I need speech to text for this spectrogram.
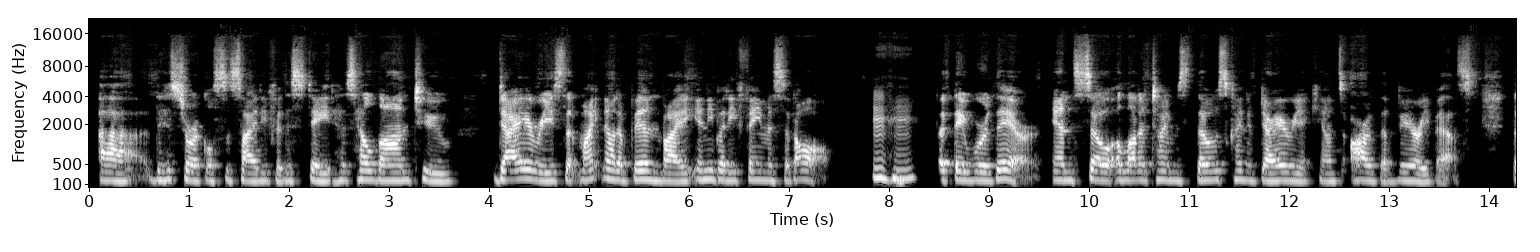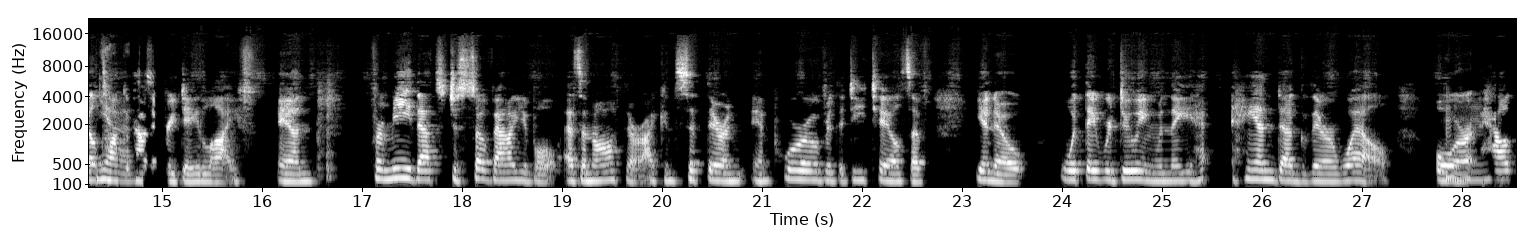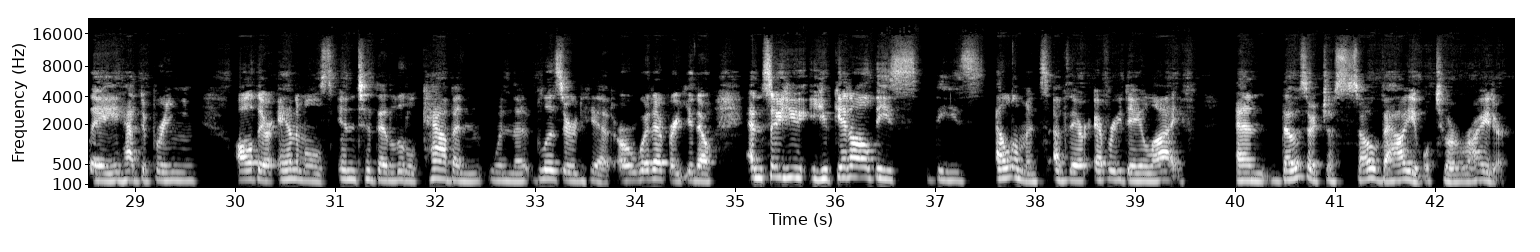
uh, the Historical Society for the state has held on to diaries that might not have been by anybody famous at all. Mm-hmm but they were there. And so a lot of times those kind of diary accounts are the very best. They'll yes. talk about everyday life. And for me, that's just so valuable as an author. I can sit there and, and pore over the details of, you know, what they were doing when they ha- hand dug their well or mm-hmm. how they had to bring all their animals into the little cabin when the blizzard hit or whatever, you know. And so you you get all these these elements of their everyday life and those are just so valuable to a writer.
